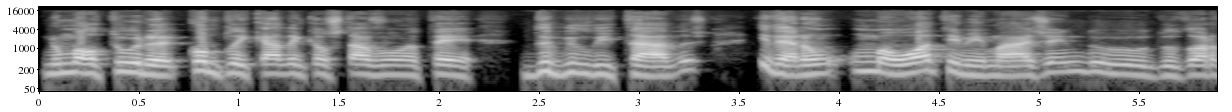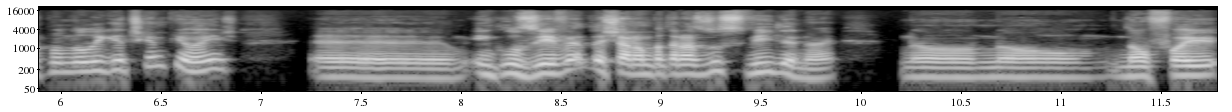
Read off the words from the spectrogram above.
numa altura complicada em que eles estavam até debilitados e deram uma ótima imagem do, do Dortmund na Liga dos Campeões. Uh, inclusive deixaram para trás o Sevilha, não é? Não, não, não foi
